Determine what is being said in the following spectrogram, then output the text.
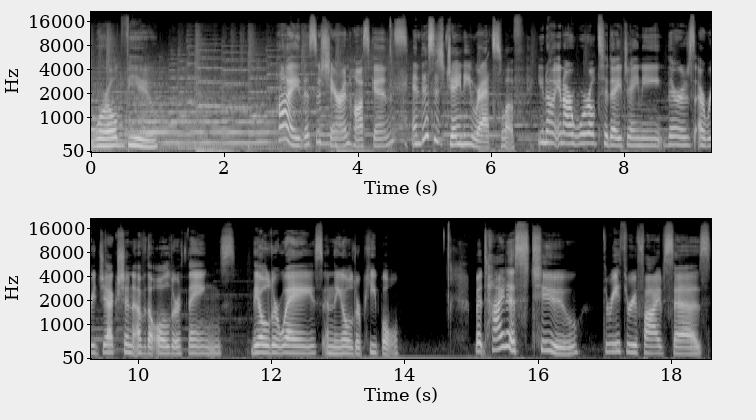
worldview. Hi, this is Sharon Hoskins. And this is Janie Ratzlaff. You know, in our world today, Janie, there's a rejection of the older things, the older ways, and the older people. But Titus 2 3 through 5 says,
